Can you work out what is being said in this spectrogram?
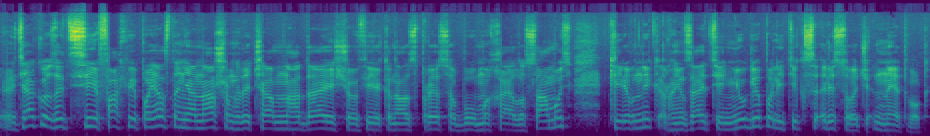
Е, Дякую за ці фахові пояснення. Нашим глядачам нагадаю, що в ефірі каналу Еспресо був Михайло Самусь, керівник організації New Geopolitics Research Network.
